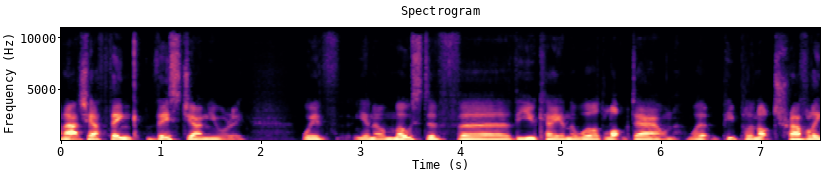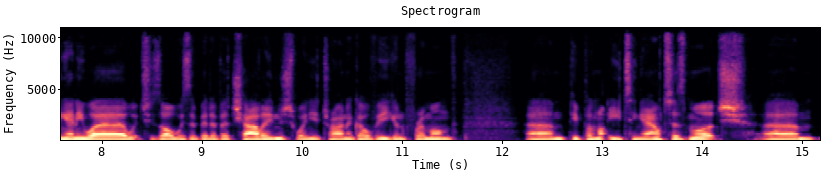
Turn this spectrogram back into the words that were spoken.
and actually i think this january with you know most of uh, the UK and the world locked down, where people are not traveling anywhere, which is always a bit of a challenge when you're trying to go vegan for a month. Um, people are not eating out as much. Um,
